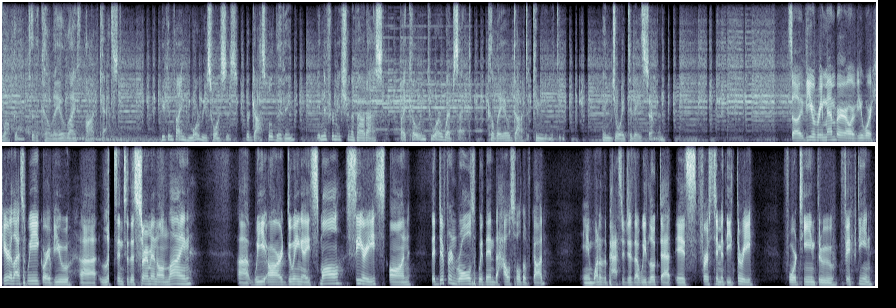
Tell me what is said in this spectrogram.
Welcome to the Kaleo Life Podcast. You can find more resources for gospel living and information about us by going to our website, kaleo.community. Enjoy today's sermon. So, if you remember, or if you were here last week, or if you uh, listened to the sermon online, uh, we are doing a small series on the different roles within the household of God. And one of the passages that we looked at is 1 Timothy 3 14 through 15.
